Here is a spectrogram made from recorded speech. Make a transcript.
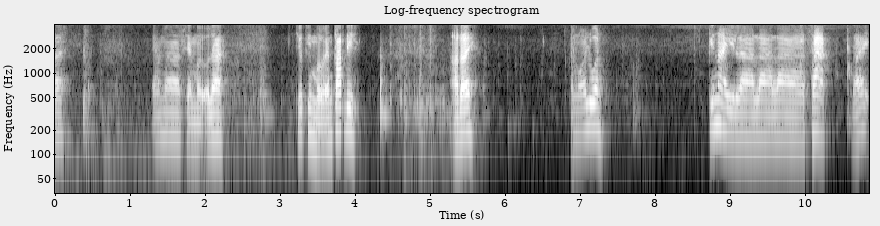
Đây. Em à, sẽ mở ra. Trước khi mở, em tắt đi. À đây. Em nói luôn. Cái này là là là sạc. Đấy.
